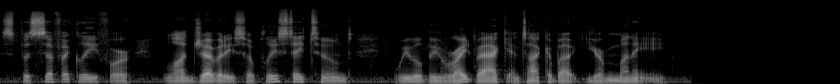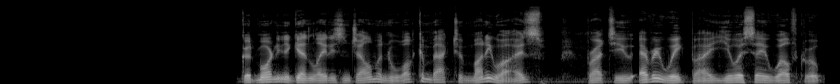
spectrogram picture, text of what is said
specifically for longevity. So please stay tuned. We will be right back and talk about your money. Good morning again, ladies and gentlemen, and welcome back to MoneyWise, brought to you every week by USA Wealth Group.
